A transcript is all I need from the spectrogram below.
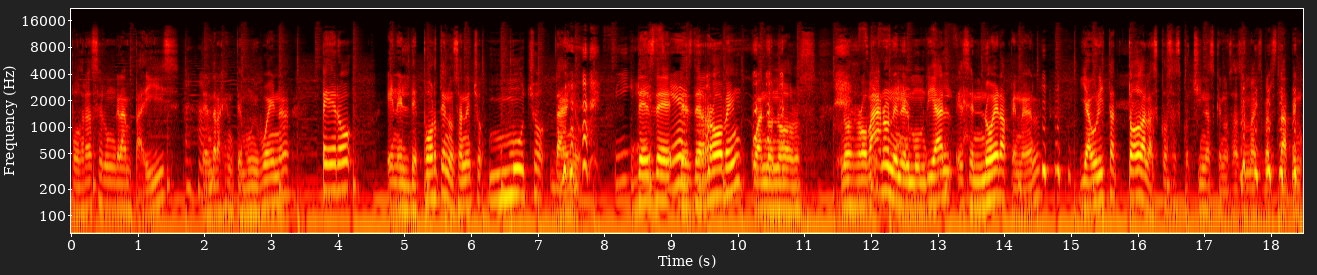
podrá ser un gran país, Ajá. tendrá gente muy buena, pero en el deporte nos han hecho mucho daño. Sí, Desde, desde Robin, cuando nos, nos robaron en el mundial, ese no era penal. Y ahorita todas las cosas cochinas que nos hace Max Verstappen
